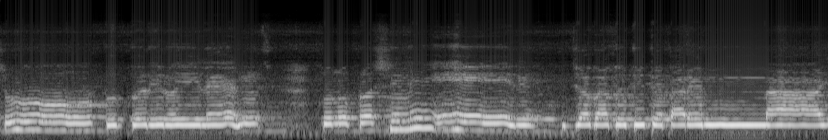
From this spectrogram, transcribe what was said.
চুপ করে রইলেন। কোন প্রশ্নের জবাব দিতে পারেন নাই।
